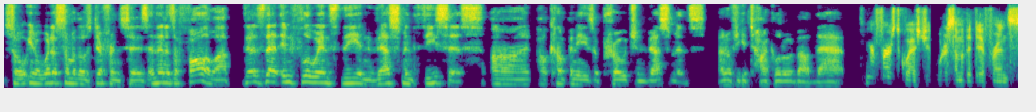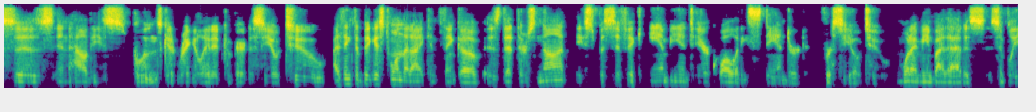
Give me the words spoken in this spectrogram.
So, you know, what are some of those differences? And then as a follow-up, does that influence the investment thesis on how companies approach investments? I don't know if you could talk a little bit about that. Your first question, what are some of the differences in how these pollutants get regulated compared to CO2? I think the biggest one that I can think of is that there's not a specific ambient air quality standard for CO2. What I mean by that is simply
